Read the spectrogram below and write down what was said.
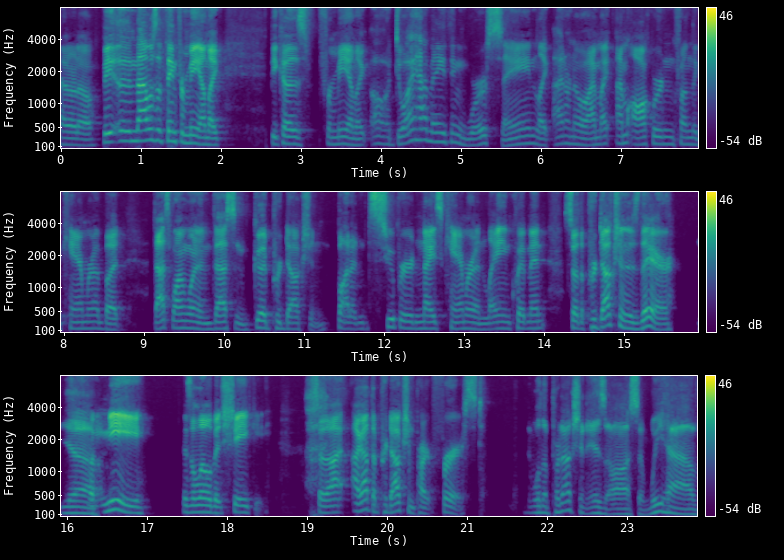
I don't know. And that was the thing for me. I'm like, because for me, I'm like, oh, do I have anything worth saying? Like, I don't know. I might, I'm awkward in front of the camera, but that's why I'm going to invest in good production, but a super nice camera and lighting equipment. So the production is there, Yeah, but me is a little bit shaky. So I, I got the production part first. well, the production is awesome. We have,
